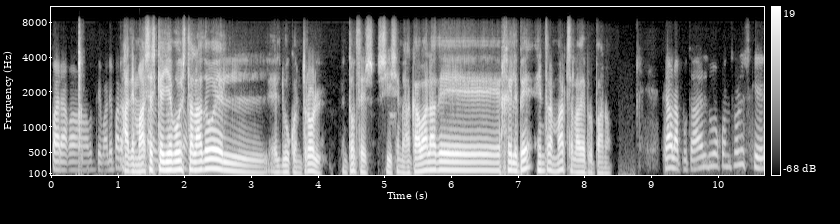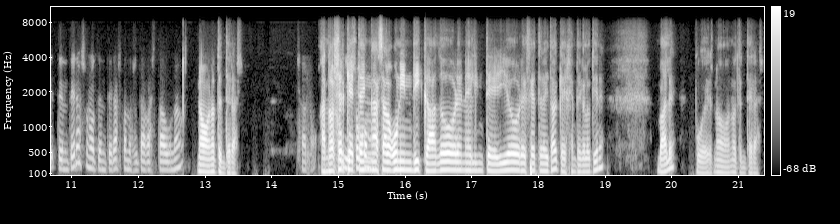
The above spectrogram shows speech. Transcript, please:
Para, vale para Además es que llevo instalado el, el Duo Control, entonces, si se me acaba la de GLP, entra en marcha la de propano. Claro, la putada del dúo control es que ¿te enteras o no te enteras cuando se te ha gastado una? No, no te enteras. A no ser que tengas algún indicador en el interior, etcétera y tal, que hay gente que lo tiene, ¿vale? Pues no, no te enteras.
